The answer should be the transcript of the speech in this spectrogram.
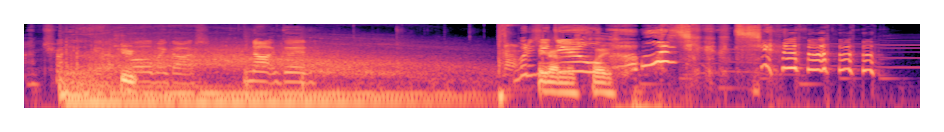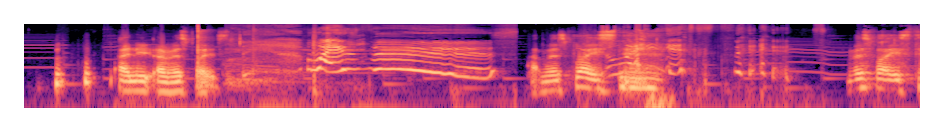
I'm trying to get up. Shoot. Oh my gosh. Not good. What did think you I do? misplaced. What did you do? I need. I misplaced. What is this? I misplaced. What is this? misplaced.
